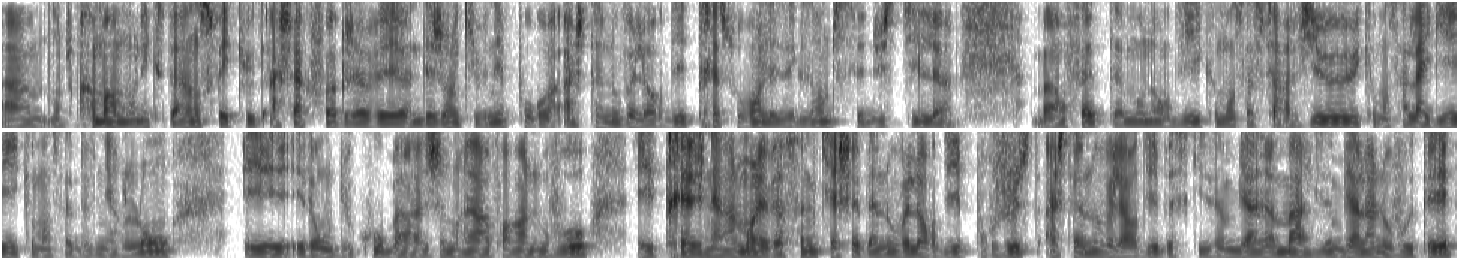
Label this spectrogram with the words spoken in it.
euh, en tout cas, moi, mon expérience fait que à chaque fois que j'avais des gens qui venaient pour acheter un nouvel ordi, très souvent les exemples c'est du style, bah en fait mon ordi commence à se faire vieux, il commence à laguer, il commence à devenir long, et, et donc du coup bah j'aimerais avoir un nouveau. Et très généralement les personnes qui achètent un nouvel ordi pour juste acheter un nouvel ordi parce qu'ils aiment bien la marque, ils aiment bien la nouveauté,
